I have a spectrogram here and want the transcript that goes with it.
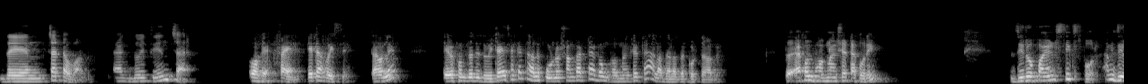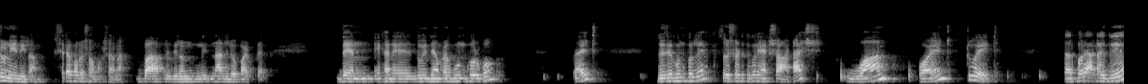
then চারটা ওয়ান এক, দুই, তিন, চার। ওকে ফাইন এটা হয়েছে। তাহলে এরকম যদি দুইটাই থাকে, তাহলে পূর্ণ সংখ্যাটা এবং ভগ্নাংশটা আলাদা আলাদা করতে হবে। তো এখন ভগ্নাংশটা করি। জিরো পয়েন্ট সিক্স ফোর আমি জিরো নিয়ে নিলাম, সেটা কোনো সমস্যা না, বা আপনি জিরো না নিলেও পারতেন। দেন এখানে দুই দিয়ে আমরা গুণ করব রাইট দুই দিয়ে গুণ করলে চৌষট্টি গুণ একশো আঠাশ ওয়ান পয়েন্ট টু এইট তারপরে আঠাশ দুয়ে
